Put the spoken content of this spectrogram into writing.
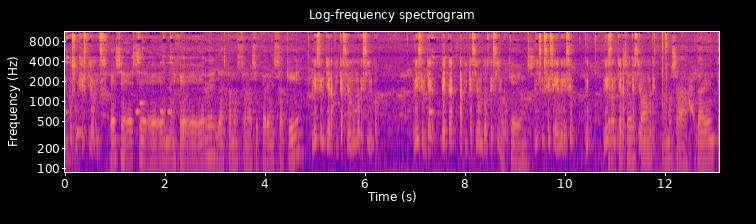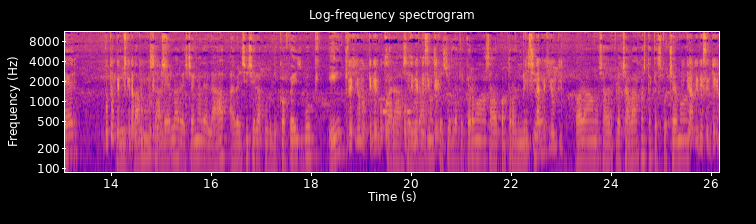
5 sugestiones. S S E N G E R. Ya estamos en la sugerencia aquí. Messenger aplicación 1 de 5. Messenger beta aplicación 2 de 5. Ok, vamos. CSMS. Messenger es aplicación 1 esta. de Vamos a dar enter. Botón de búsqueda. Botón 1 vamos a 2. leer la reseña de la app. A ver si se la publicó Facebook Inc. Región obtener botón. Para asegurarnos que si es la que queremos, vamos a dar control inicio. región Ahora vamos a dar flecha abajo hasta que escuchemos. clicable Messenger.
